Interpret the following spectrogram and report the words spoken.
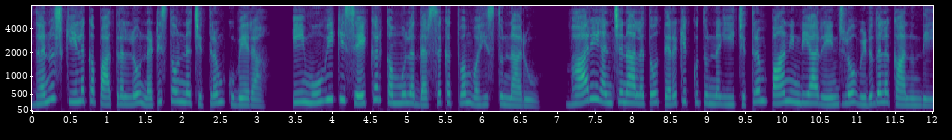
ధనుష్ కీలక పాత్రల్లో నటిస్తోన్న చిత్రం కుబేరా. ఈ మూవీకి శేఖర్ కమ్ముల దర్శకత్వం వహిస్తున్నారు. భారీ అంచనాలతో తెరకెక్కుతున్న ఈ చిత్రం పాన్ ఇండియా రేంజ్లో విడుదల కానుంది.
